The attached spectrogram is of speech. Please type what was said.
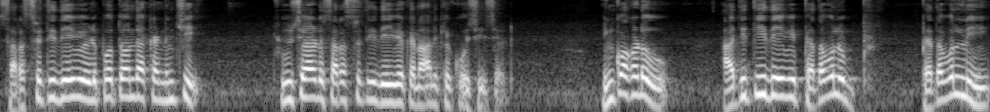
సరస్వతీదేవి వెళ్ళిపోతోంది అక్కడి నుంచి. చూశాడు సరస్వతీదేవి యొక్క నాలిక కోసేశాడు. ఇంకొకడు అతిథిదేవి పెదవులు పెదవుల్ని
